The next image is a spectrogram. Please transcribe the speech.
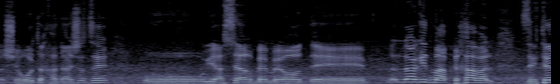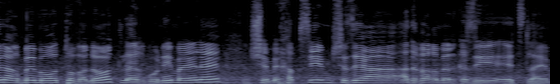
השירות החדש הזה, הוא, הוא יעשה הרבה מאוד, אה, לא אגיד מהפכה, אבל זה ייתן הרבה מאוד תובנות לארגונים האלה, שמחפשים שזה הדבר המרכזי אצלהם.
